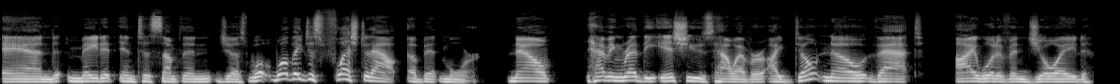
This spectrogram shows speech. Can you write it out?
and made it into something just, well, well, they just fleshed it out a bit more. Now, having read the issues, however, I don't know that I would have enjoyed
